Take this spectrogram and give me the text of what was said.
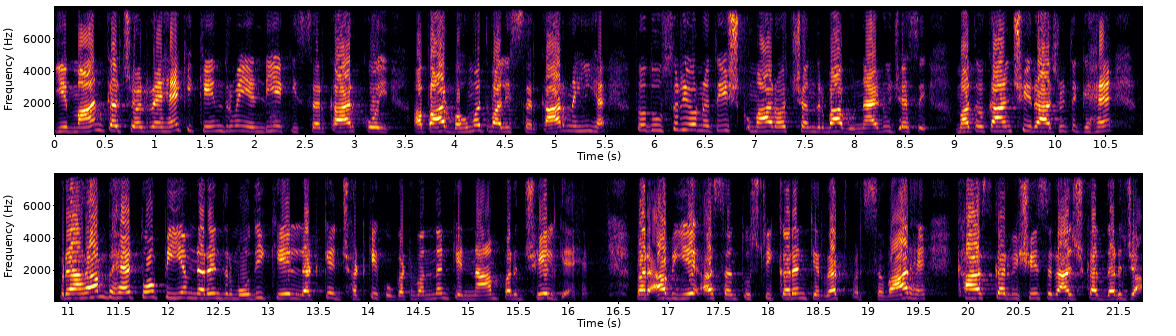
ये मानकर चल रहे हैं कि केंद्र में एनडीए की सरकार कोई अपार बहुमत वाली सरकार नहीं है। तो दूसरी ओर नीतीश कुमार और चंद्रबाबू नायडू जैसे महत्वाकांक्षी राजनीतिक हैं। प्रारंभ है तो पीएम नरेंद्र मोदी के लटके झटके को गठबंधन के नाम पर झेल गए हैं। पर अब ये असंतुष्टिकरण के रथ पर सवार है, खासकर विशेष राज्य का दर्जा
